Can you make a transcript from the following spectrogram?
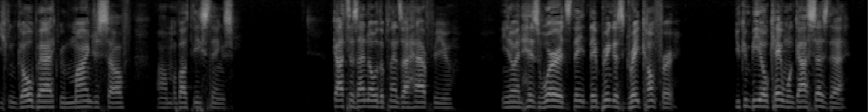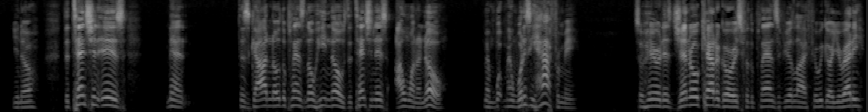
You can go back, remind yourself um, about these things. God says, I know the plans I have for you. You know, in His words, they, they bring us great comfort. You can be okay when God says that, you know. The tension is, man, does God know the plans? No, He knows. The tension is, I want to know. Man what, man, what does He have for me? So here it is general categories for the plans of your life. Here we go. You ready?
